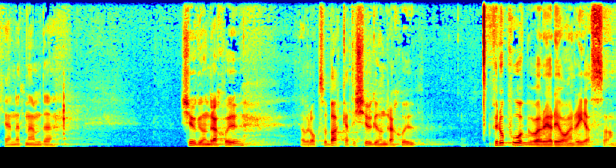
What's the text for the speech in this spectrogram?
Kenneth nämnde 2007, jag vill också backa till 2007, för då påbörjade jag en resa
